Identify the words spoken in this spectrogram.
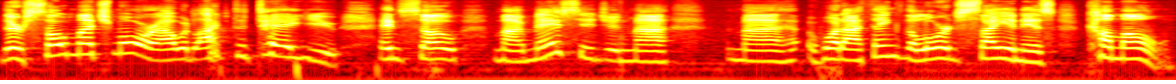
There's so much more I would like to tell you. And so, my message and my, my what I think the Lord's saying is, Come on.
